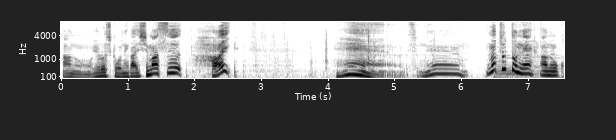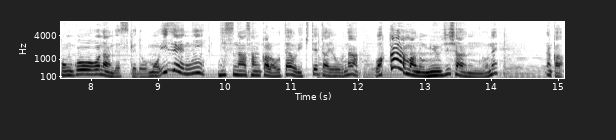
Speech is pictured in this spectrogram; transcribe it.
あの、よろしくお願いします。はい。ええー、ですね。まあ、ちょっとね、あの、今後なんですけども、以前にリスナーさんからお便り来てたような、和歌山のミュージシャンのね、なんか、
